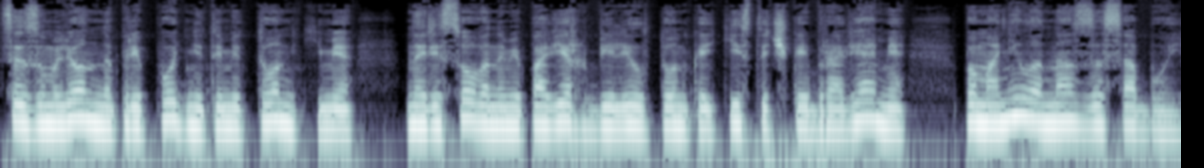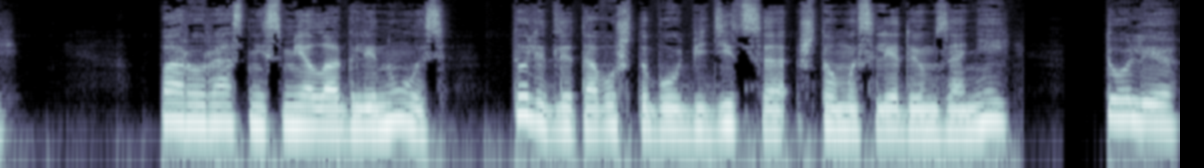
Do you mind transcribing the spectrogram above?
с изумленно приподнятыми тонкими, нарисованными поверх белил тонкой кисточкой бровями, поманила нас за собой. Пару раз не смело оглянулась, то ли для того, чтобы убедиться, что мы следуем за ней, то ли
